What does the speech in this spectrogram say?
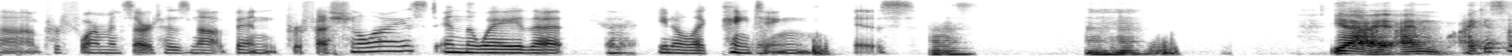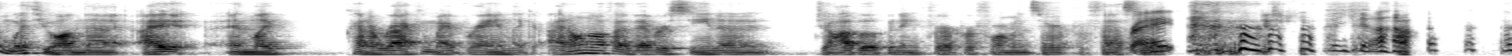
um, performance art has not been professionalized in the way that you know, like painting is. Mm-hmm. Yeah, I, I'm. I guess I'm with you on that. I and like kind of racking my brain. Like I don't know if I've ever seen a job opening for a performance art professor. Right. yeah. Uh,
